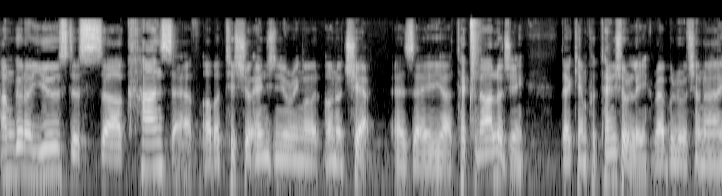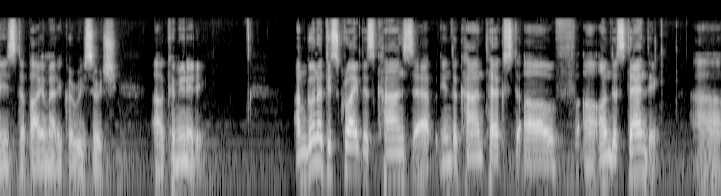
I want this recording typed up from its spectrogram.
I'm going to use this uh, concept of a tissue engineering on a chip as a uh, technology that can potentially revolutionize the biomedical research uh, community. I'm going to describe this concept in the context of uh, understanding uh,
